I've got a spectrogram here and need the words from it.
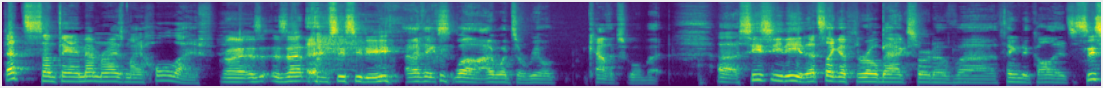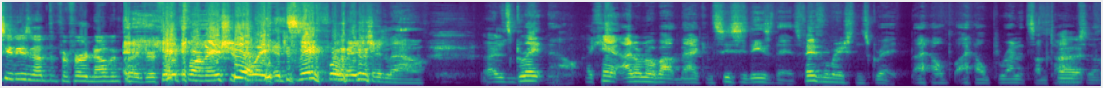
That's something I memorized my whole life. Right. Is, is that from CCD? I think. Well, I went to real Catholic school, but uh, CCD. That's like a throwback sort of uh, thing to call it. It's CCD is not the preferred nomenclature. Faith formation, Yeah, please. It's faith formation now. It's great now. I can't. I don't know about back in CCD's days. Faith formation is great. I help. I help run it sometimes. So.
